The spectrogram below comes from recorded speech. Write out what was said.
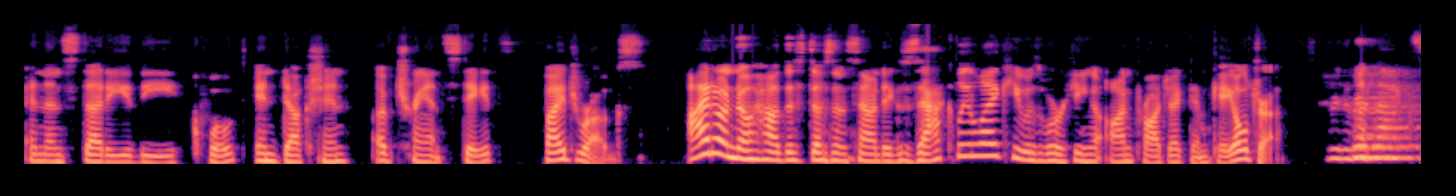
and then study the quote induction of trance states by drugs. I don't know how this doesn't sound exactly like he was working on Project MK Ultra. Relax,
